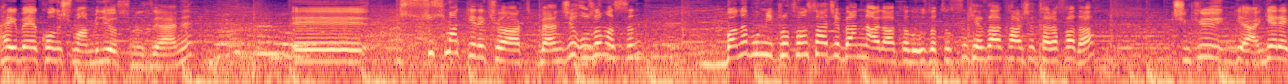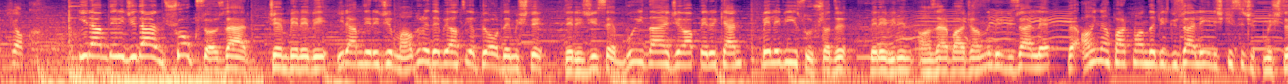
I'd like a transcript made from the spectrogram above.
heybeye konuşmam biliyorsunuz yani. Ee, susmak gerekiyor artık bence uzamasın. Bana bu mikrofon sadece benimle alakalı uzatılsın. Keza karşı tarafa da. Çünkü yani gerek yok. İrem Derici'den şok sözler. Cem Belevi, İrem Derici mağdur edebiyatı yapıyor demişti. Derici ise bu iddiaya cevap verirken Belevi'yi suçladı. Belevi'nin Azerbaycanlı bir güzelle ve aynı apartmanda bir güzelle ilişkisi çıkmıştı.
